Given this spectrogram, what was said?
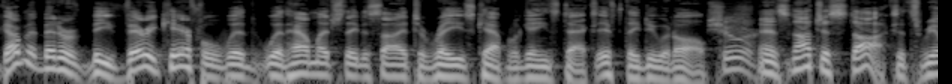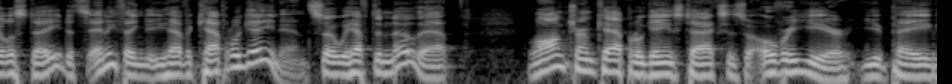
government better be very careful with, with how much they decide to raise capital gains tax, if they do at all. Sure. And it's not just stocks, it's real estate, it's anything that you have a capital gain in. So, we have to know that. Long term capital gains taxes over a year, you pay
